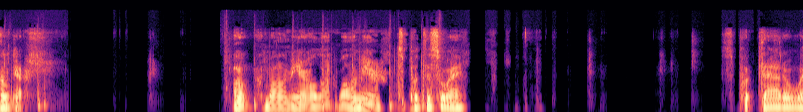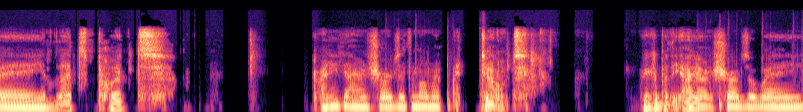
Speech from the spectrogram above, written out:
Okay. Oh, while I'm here, hold on. While I'm here, let's put this away. Let's put that away. Let's put. Do I need iron shards at the moment? I don't. We could put the iron shards away.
